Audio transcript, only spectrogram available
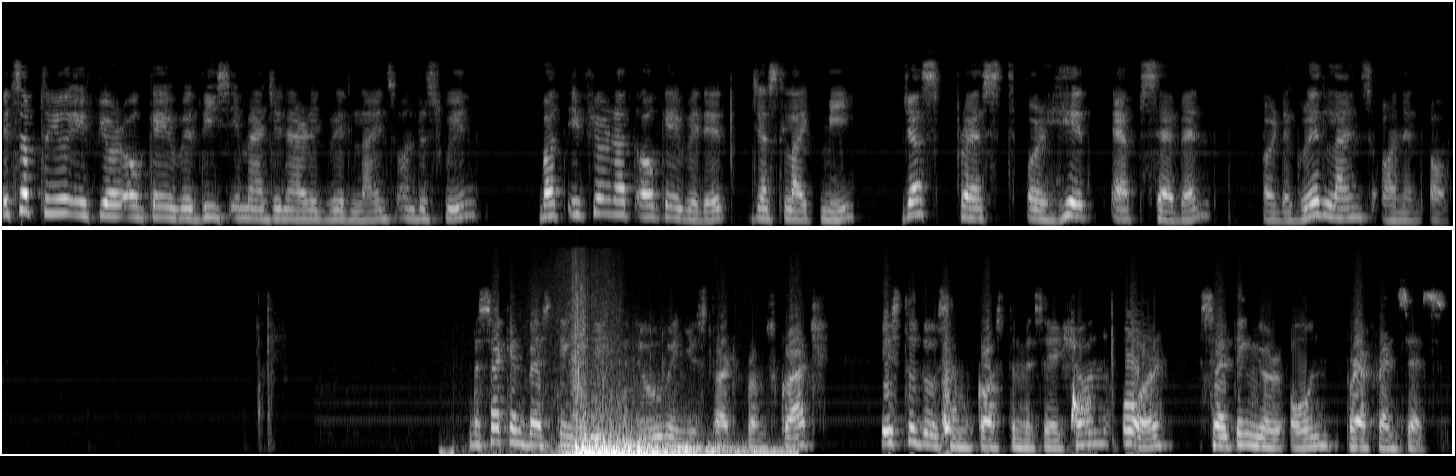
It's up to you if you're okay with these imaginary grid lines on the screen, but if you're not okay with it, just like me, just press or hit F7 or the grid lines on and off. The second best thing you need to do when you start from scratch is to do some customization or setting your own preferences.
